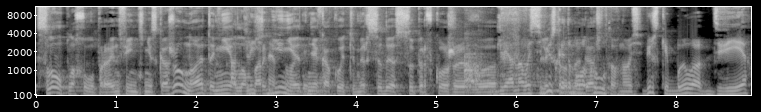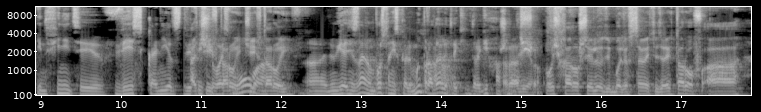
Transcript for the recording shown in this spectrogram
Слова плохого про Infiniti не скажу, но это не Lamborghini, это не какой-то Mercedes супер в коже. В Для Новосибирска это было газ. круто. В Новосибирске было две Infiniti весь конец 2008 А чей второй? Чей второй? А, ну, я не знаю, ну, просто они сказали, мы продали а, таких дорогих машин Хорошо. Две. Очень хорошие люди были в совете директоров. А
